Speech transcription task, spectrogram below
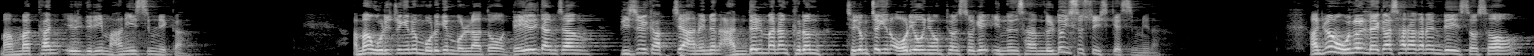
막막한 일들이 많이 있습니까? 아마 우리 중에는 모르긴 몰라도 내일 당장 빚을 갚지 않으면 안 될 만한 그런 재정적인 어려운 형편 속에 있는 사람들도 있을 수 있겠습니다. 아니면 오늘 내가 살아가는 데 있어서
